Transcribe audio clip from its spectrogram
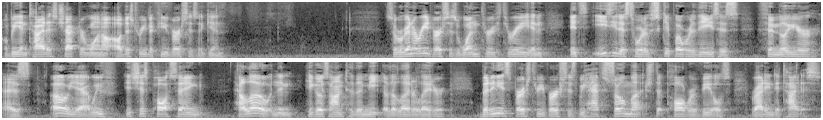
We'll be in Titus chapter 1. I'll, I'll just read a few verses again. So we're going to read verses 1 through 3, and it's easy to sort of skip over these as familiar as, oh, yeah, we've it's just Paul saying hello, and then he goes on to the meat of the letter later. But in these first three verses, we have so much that Paul reveals writing to Titus.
